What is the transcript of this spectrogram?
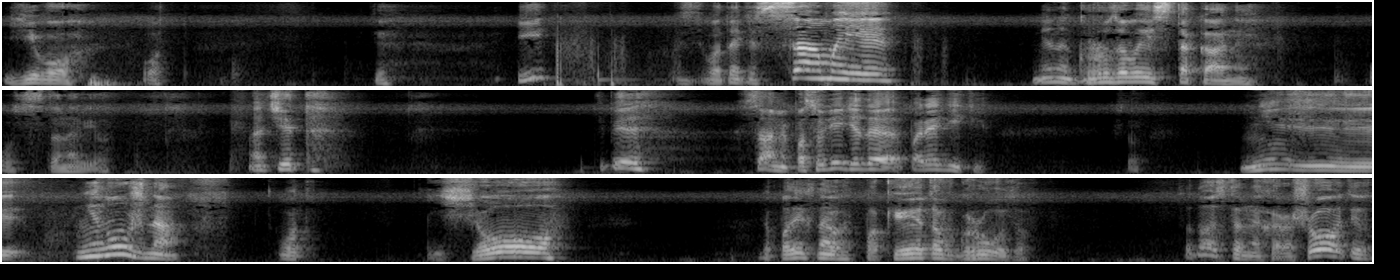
его. Вот. И вот эти самые именно грузовые стаканы установил. Значит, теперь сами посудите да порядите не, не нужно вот еще дополнительных пакетов грузов. С одной стороны, хорошо, эти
